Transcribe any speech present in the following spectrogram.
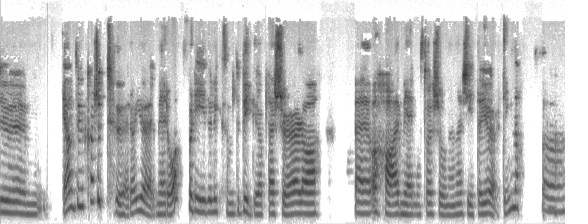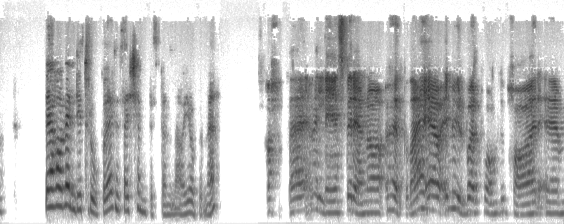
du, ja, du kanskje tør å gjøre mer òg, fordi du liksom du bygger opp deg sjøl og, eh, og, har mer motivasjon og energi til å gjøre ting. Da. Så jeg har veldig tro på det. Jeg syns det er kjempespennende å jobbe med. Ah, det er veldig inspirerende å høre på deg. Jeg, jeg lurer bare på om du har um,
